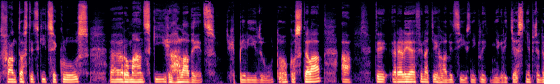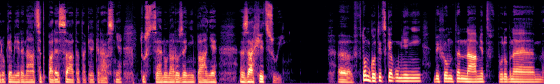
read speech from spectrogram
fantastický cyklus eh, románských hlavic, těch pilířů toho kostela a ty reliefy na těch hlavicích vznikly někdy těsně před rokem 1150 a také krásně tu scénu narození páně zachycují. V tom gotickém umění bychom ten námět v podobném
